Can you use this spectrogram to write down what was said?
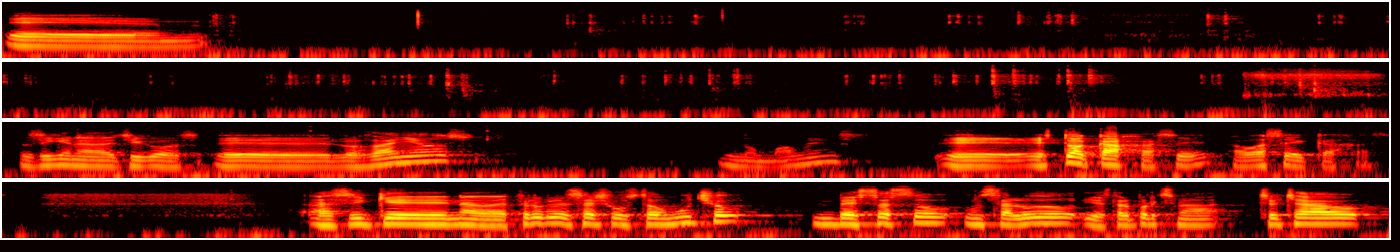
Eh... Así que nada, chicos. Eh, los daños. No mames. Eh, esto a cajas, ¿eh? A base de cajas. Así que nada, espero que les haya gustado mucho. Un besazo, un saludo y hasta la próxima. Chao, chao.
